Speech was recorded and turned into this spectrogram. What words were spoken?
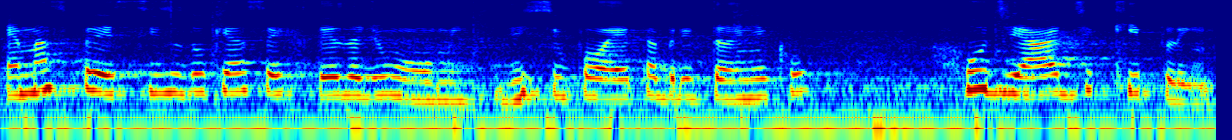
é mais preciso do que a certeza de um homem, disse o poeta britânico Rudyard Kipling.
